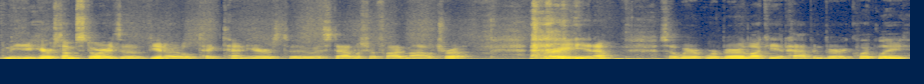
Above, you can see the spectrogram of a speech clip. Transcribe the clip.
I mean, you hear some stories of, you know, it'll take 10 years to establish a five mile trail. Right. you know? So we're, we're very lucky it happened very quickly.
